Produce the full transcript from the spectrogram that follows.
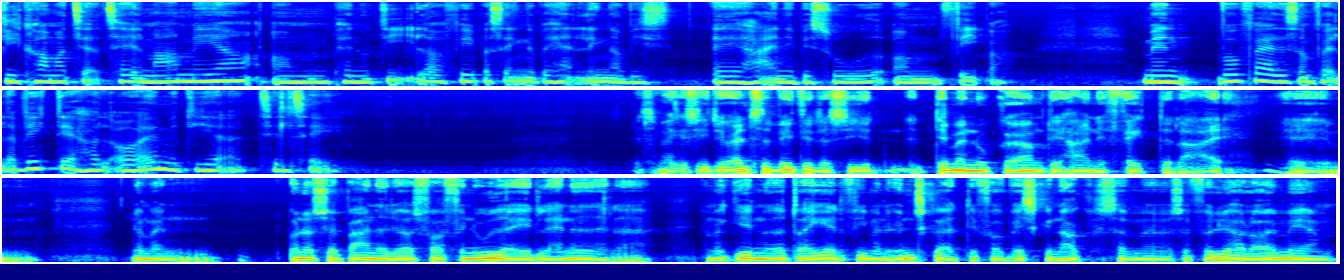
Vi kommer til at tale meget mere om panodil og febersænkende behandling, når vi øh, har en episode om feber. Men hvorfor er det som forældre vigtigt at holde øje med de her tiltag? Altså man kan sige, det er jo altid vigtigt at sige, at det man nu gør, om det har en effekt eller ej. Øh, når man undersøger barnet, det er også for at finde ud af et eller andet, eller når man giver noget at drikke, er det fordi man ønsker, at det får væske nok, så man vil selvfølgelig holde øje med, om,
